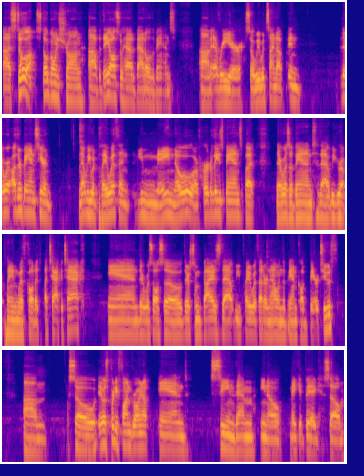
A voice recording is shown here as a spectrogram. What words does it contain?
uh, still still going strong, uh, but they also had a battle of the bands um, every year. So we would sign up, and there were other bands here that we would play with, and you may know or have heard of these bands, but there was a band that we grew up playing with called Attack Attack, and there was also there's some guys that we played with that are now in the band called Beartooth. Um, so it was pretty fun growing up and seeing them, you know, make it big. So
